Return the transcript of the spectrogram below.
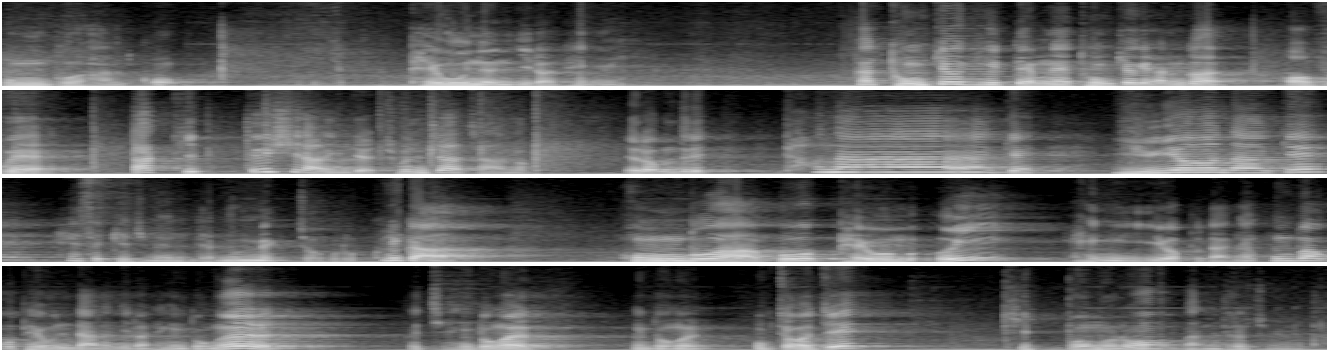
공부하고 배우는 이런 행위 그러니까 동격이기 때문에 동격이라는 건 어부에 딱히 뜻이라는 게 존재하지 않아 여러분들이 편하게 유연하게 해석해 주면 돼 문맥적으로 그러니까 공부하고 배움의 행위 이것보다는 공부하고 배운다는 이런 행동을 그렇지 행동을 행동을 목적어지 기쁨으로 만들어 줍니다.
